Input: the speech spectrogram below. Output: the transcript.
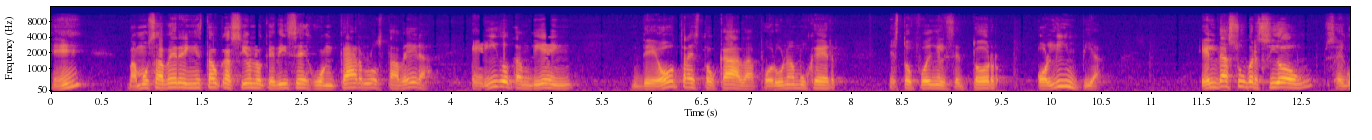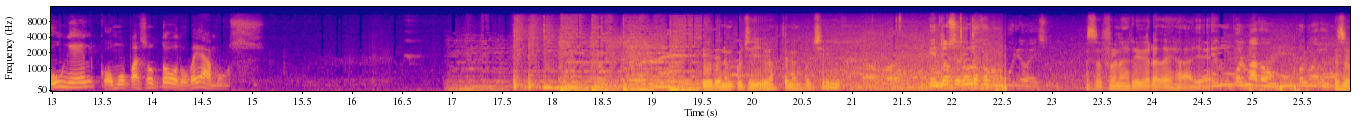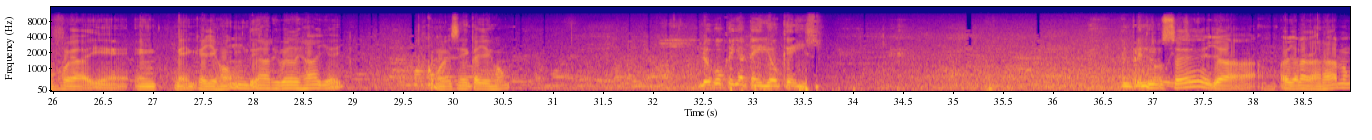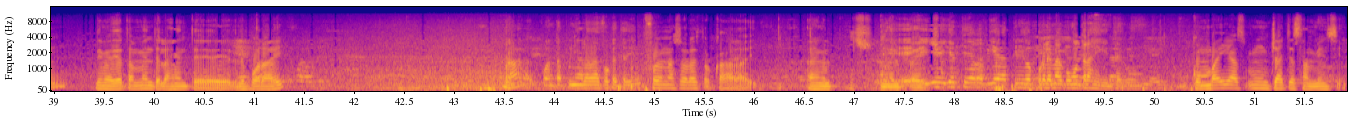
¿eh? Vamos a ver en esta ocasión lo que dice Juan Carlos Tavera, herido también de otra estocada por una mujer. Esto fue en el sector Olimpia. Él da su versión, según él, cómo pasó todo. Veamos. Sí, tiene un cuchillo, tiene un cuchillo. Entonces, ¿dónde fue que ocurrió eso? Eso fue en la Ribera de Jaya. En un colmadón, un colmadón. Eso fue ahí en, en, en Callejón, de la Ribera de Jaya, ahí. como dicen en Callejón. Luego que ella te hirió, ¿qué hizo? No sé, ella, ella la agarraron inmediatamente la gente de, por ahí. ¿Cuántas puñaladas fue que te dio? Fue una sola estocada ahí, en el, en el Eh, pecho. ella, ella había tenido problemas con otra gente. con- Con varias muchachas también, sí.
